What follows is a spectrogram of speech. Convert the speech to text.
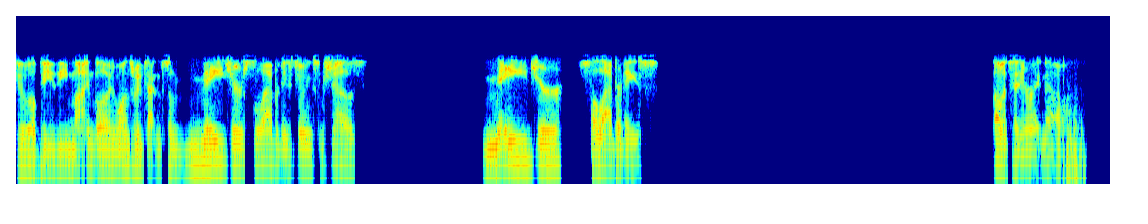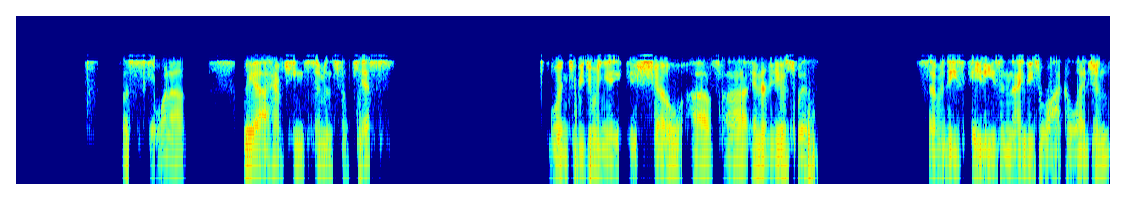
two will be the mind-blowing ones. We've gotten some major celebrities doing some shows. Major celebrities. I'm gonna tell you right now. Let's just get one out. We uh, have Gene Simmons from Kiss going to be doing a, a show of uh, interviews with 70s, 80s, and 90s rock legends.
